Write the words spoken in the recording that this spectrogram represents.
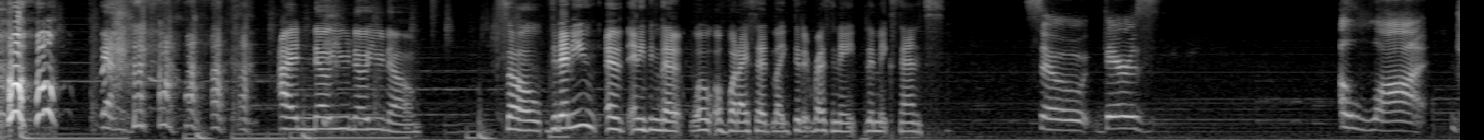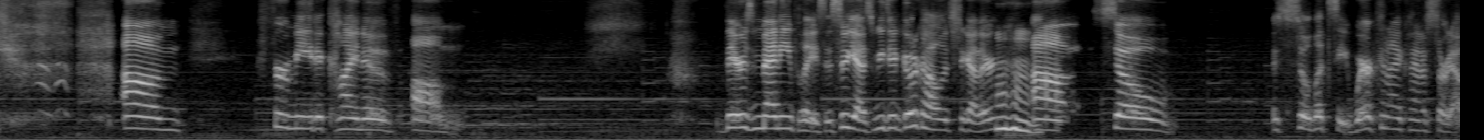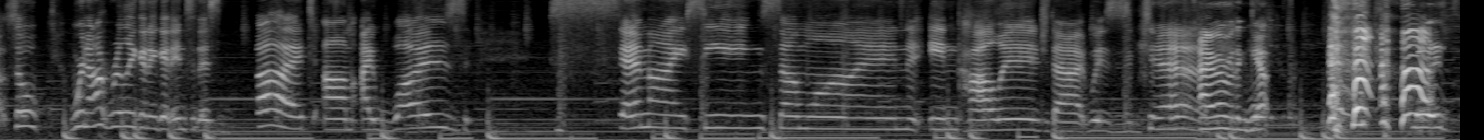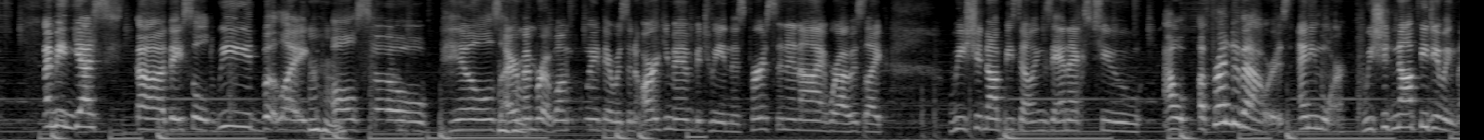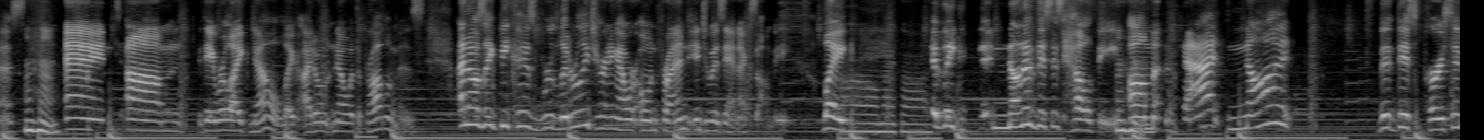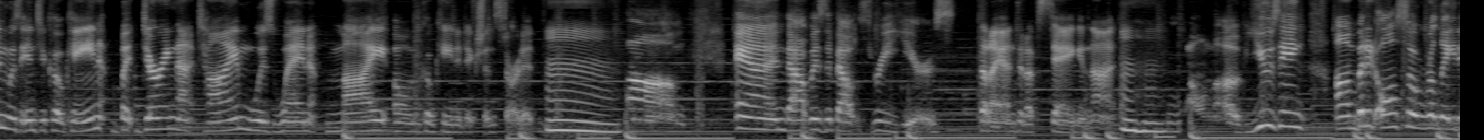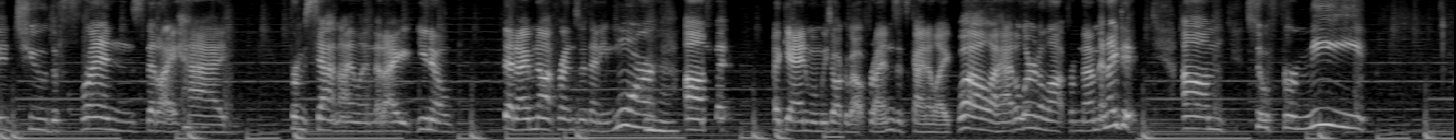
I know you know you know. So, did any anything that of what I said like did it resonate? Did it make sense? So there's a lot um for me to kind of um there's many places. So yes, we did go to college together. Mm-hmm. Um so so let's see, where can I kind of start out? So we're not really gonna get into this, but um I was semi seeing someone in college that was. I remember the. Yep. was I mean, yes, uh, they sold weed, but like Mhm. also pills. I Mhm. remember at one point there was an argument between this person and I where I was like, we should not be selling Xanax to a friend of ours anymore. We should not be doing this. Mm-hmm. And um, they were like, no, like I don't know what the problem is. And I was like, because we're literally turning our own friend into a Xanax zombie. Like, Oh my god. like none of this is healthy. Mhm. Um, that not that this person was into cocaine, but during that time was when my own cocaine addiction started. Mm. Um, and that was about three years that I ended up staying in that Mm-hmm. realm of using. Um, but it also related to the friends that I had from Staten Island that I, you know, that I'm not friends with anymore. Mhm. Um, but again, when we talk about friends, it's kind of like, well, I had to learn a lot from them, and I did. Um, so for me,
